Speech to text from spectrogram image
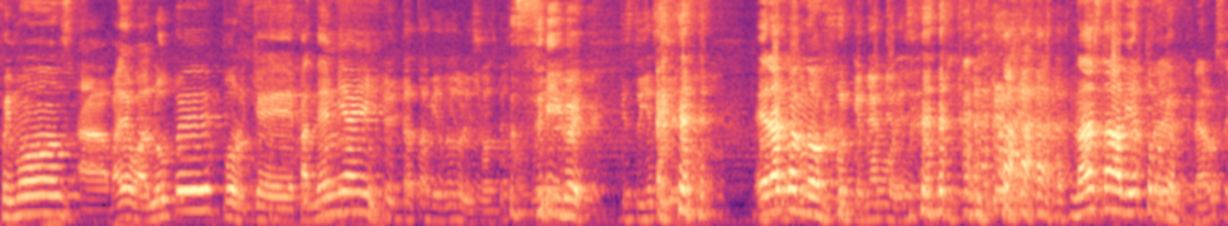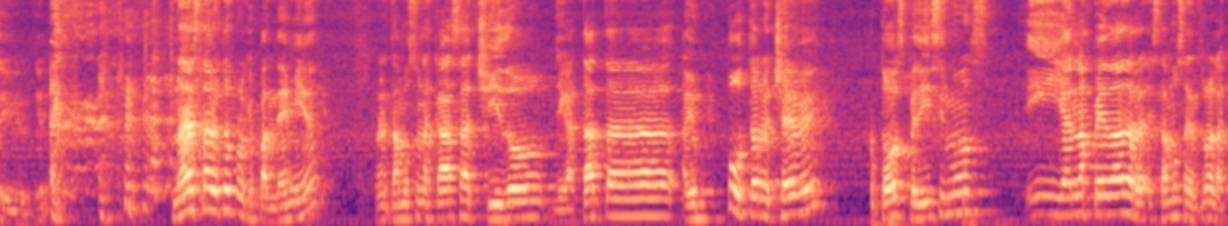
fuimos a Valle de Guadalupe porque pandemia y... El tata viendo el horizonte. Sí, güey. Que estoy haciendo. Era cuando ¿Por qué me hago eso? nada estaba abierto porque El perro se divirtió. Nada está abierto porque pandemia. Rentamos una casa, chido. Llega Tata. Hay un putero cheve. Todos pedísimos. Y ya en la peda estamos adentro de la-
